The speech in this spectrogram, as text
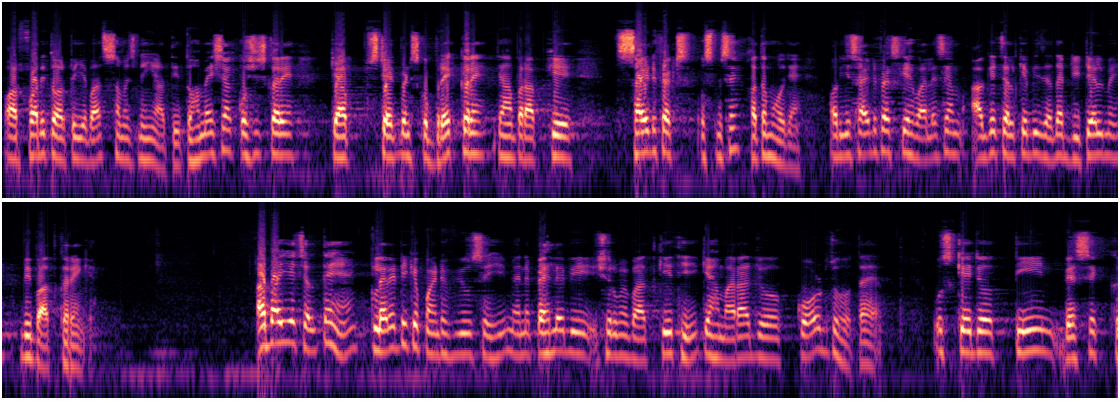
اور فوری طور پہ یہ بات سمجھ نہیں آتی۔ تو ہمیشہ کوشش کریں کہ آپ اسٹیٹمنٹس کو بریک کریں۔ جہاں پر آپ کے سائڈ افیکٹس اس میں سے ختم ہو جائیں۔ اور یہ سائڈ افیکٹس کے حوالے سے ہم آگے چل کے بھی زیادہ ڈیٹیل میں بھی بات کریں گے۔ اب آئیے چلتے ہیں کلیئرٹی کے پوائنٹ آف ویو سے ہی۔ میں نے پہلے بھی شروع میں بات کی تھی کہ ہمارا جو کوڈ جو ہوتا ہے، اس کے جو تین بیسک،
